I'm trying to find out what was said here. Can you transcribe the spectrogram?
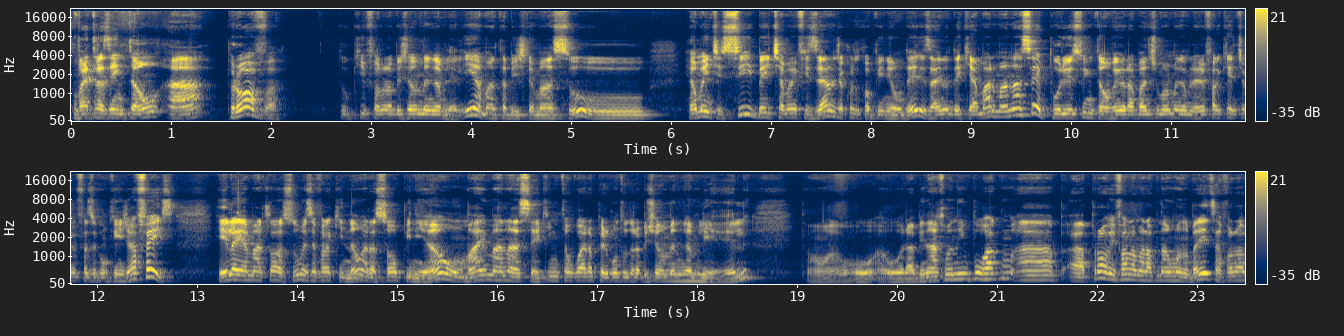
vai trazer então a prova do que falou Rabi Shimon Ben Gamliel. E a Marta Bishlemasu realmente, se Beit Shammai fizeram de acordo com a opinião deles, não de que amar Manasseh. Por isso, então, veio o Rabban Shimon Gamliel e falou que a gente vai fazer com quem já fez. Ele aí matou a mas você fala que não, era só opinião, Mai Manasseh. Então, era a pergunta do Rabbi Shimon Ben Gamliel? Então, o, o Rabi Nachman empurra a, a prova e fala Rabi Nachman Baritza, fala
